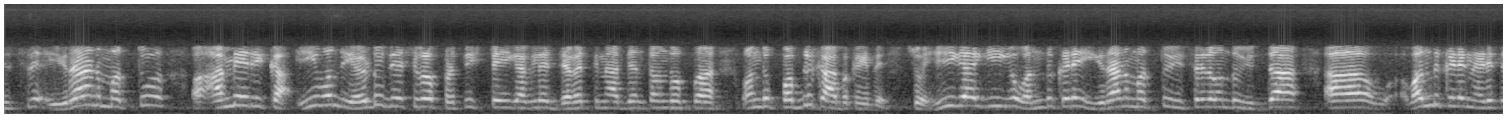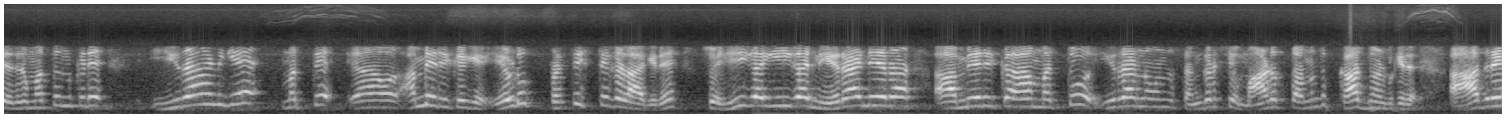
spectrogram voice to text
ಇಸ್ರೇ, ಇರಾನ್ ಮತ್ತು ಅಮೆರಿಕ ಈ ಒಂದು ಎರಡು ದೇಶಗಳ ಪ್ರತಿಷ್ಠೆ ಈಗಾಗಲೇ ಜಗತ್ತಿನಾದ್ಯಂತ ಒಂದು ಪ- ಒಂದು ಪಬ್ಲಿಕ್ ಆಗಬೇಕಾಗಿದೆ. ಸೊ ಹೀಗಾಗಿ ಈಗ ಒಂದು ಕಡೆ ಇರಾನ್ ಮತ್ತು ಇಸ್ರೇಲ್ ಒಂದು ಯುದ್ಧ ಒಂದು ಕಡೆ ನಡೀತಾ ಇದ್ರೆ ಮತ್ತೊಂದು ಕಡೆ ಇರಾನ್ಗೆ ಮತ್ತೆ ಅಮೆರಿಕಗೆ ಎರಡು ಪ್ರತಿಷ್ಠೆಗಳಾಗಿದೆ. ಸೊ ಹೀಗಾಗಿ ಈಗ ನೇರ ನೇರ ಅಮೆರಿಕ ಮತ್ತು ಇರಾನ್ ಒಂದು ಸಂಘರ್ಷ ಮಾಡುತ್ತಾ ಅನ್ನೋದು ಕಾದ್ ನೋಡ್ಬೇಕಿದೆ. ಆದ್ರೆ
